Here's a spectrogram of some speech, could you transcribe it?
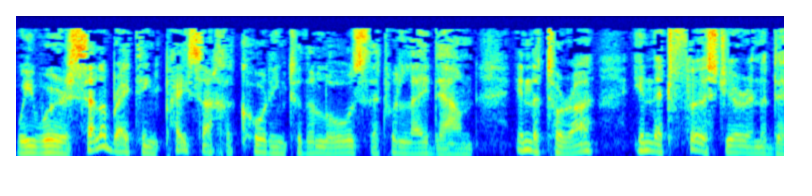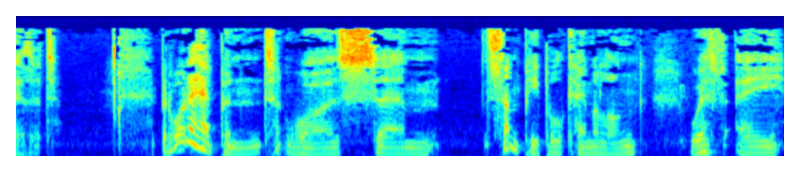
we were celebrating Pesach according to the laws that were laid down in the Torah in that first year in the desert. But what happened was um, some people came along with a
